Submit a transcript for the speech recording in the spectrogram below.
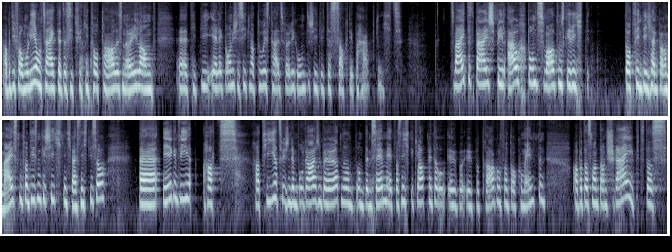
Aber die Formulierung zeigt ja, das ist für die totales Neuland. Äh, die, die elektronische Signatur ist teils völlig unterschiedlich, das sagt überhaupt nichts. Zweites Beispiel, auch Bundesverwaltungsgericht, dort finde ich einfach am meisten von diesen Geschichten, ich weiß nicht wieso. Äh, irgendwie hat hat hier zwischen den bulgarischen Behörden und, und dem SEM etwas nicht geklappt mit der Über Übertragung von Dokumenten. Aber dass man dann schreibt, dass,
